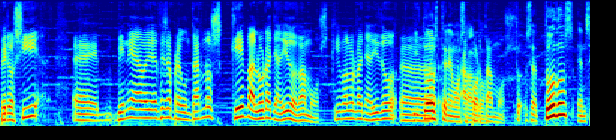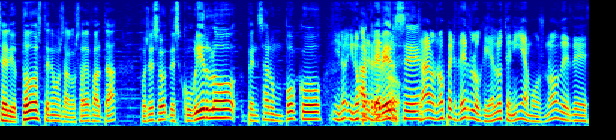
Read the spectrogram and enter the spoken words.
Pero sí... eh, viene a veces a preguntarnos qué valor añadido damos, qué valor añadido eh, Y todos tenemos algo. aportamos. To- O sea, todos, en serio, todos tenemos algo. Sabe falta, pues eso, descubrirlo, pensar un poco. Y no, y no atreverse. perderlo. Claro, no perderlo, que ya lo teníamos, ¿no? De, de,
